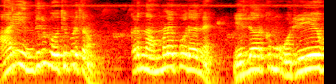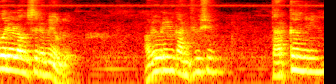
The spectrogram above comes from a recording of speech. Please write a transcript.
ആരെ എന്തിനു ബോധ്യപ്പെടുത്തണം. കാരണം നമ്മളെപ്പോലെ തന്നെ എല്ലാവർക്കും ഒരേപോലെയുള്ള അവസരമേ ഉള്ളൂ. അവിടെ എവിടെയാണ് കൺഫ്യൂഷൻ തർക്കം എങ്ങനെയാണ്?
